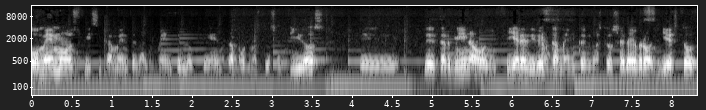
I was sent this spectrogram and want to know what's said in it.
comemos físicamente en alimento, lo que entra por nuestros sentidos, eh, determina o infiere directamente en nuestro cerebro y esto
